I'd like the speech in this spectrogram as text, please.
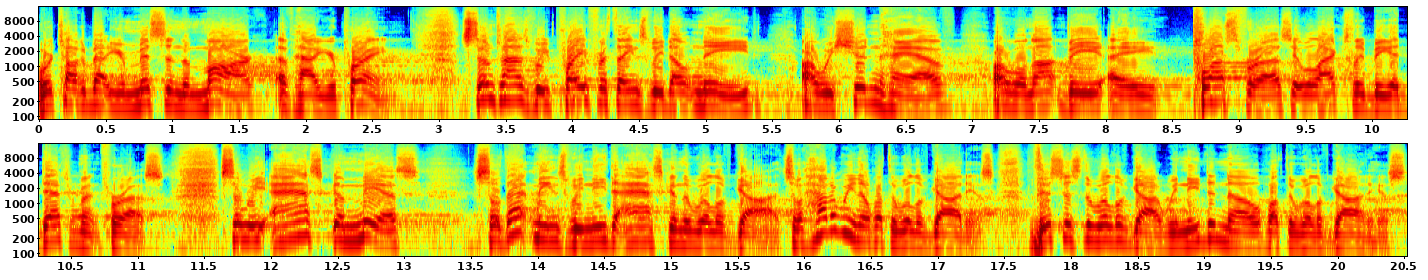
We're talking about you're missing the mark of how you're praying. Sometimes we pray for things we don't need, or we shouldn't have, or will not be a plus for us. It will actually be a detriment for us. So we ask amiss so that means we need to ask in the will of God. So, how do we know what the will of God is? This is the will of God. We need to know what the will of God is.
